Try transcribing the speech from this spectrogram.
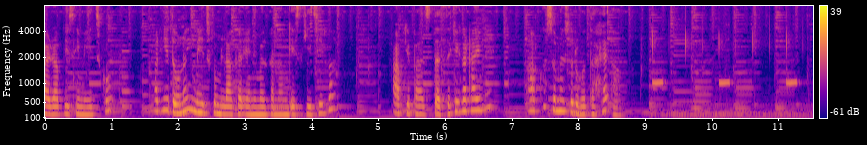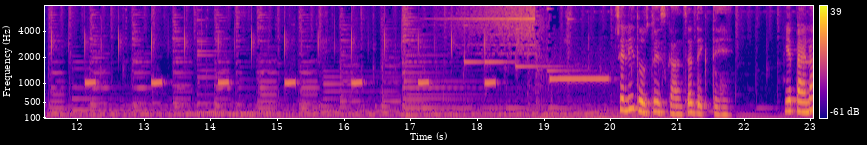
और अब इस इमेज को, और ये दोनों इमेज को मिलाकर एनिमल का नाम गेस कीजिएगा. आपके पास दस सेकेंड का टाइम है, आपका समय शुरू होता है अब. चलिए दोस्तों इसका आंसर देखते हैं। ये पहला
